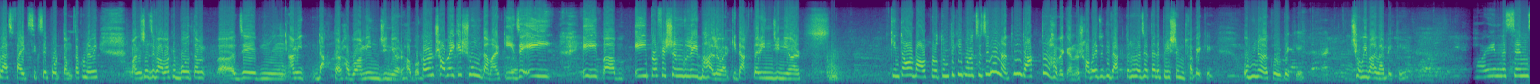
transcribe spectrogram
ক্লাস ফাইভ সিক্সে পড়তাম, তখন আমি মাঝে সাঝে বাবাকে বলতাম যে আমি ডাক্তার হব, আমি ইঞ্জিনিয়ার হব। কারণ সবাইকে শুনতাম আর কি, যে এই এই এই প্রফেশনগুলোই ভালো আর কি, ডাক্তার ইঞ্জিনিয়ার কিন্তু আমার বাবা প্রথম থেকেই বলেছে যে, না না, তুমি ডাক্তার হবে কেন? সবাই যদি ডাক্তার হয়ে যায়, তাহলে পেশেন্ট হবে কে? অভিনয় করবে কে? ছবি বানাবে কে? হয় ইন দ্য সেন্স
